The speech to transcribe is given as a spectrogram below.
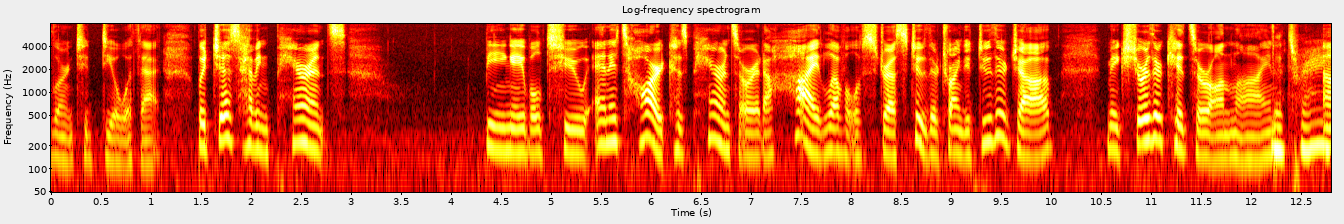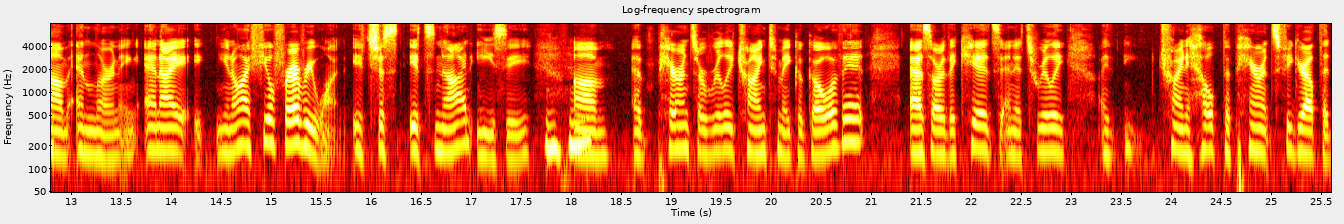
learn to deal with that. But just having parents being able to and it's hard because parents are at a high level of stress too they're trying to do their job make sure their kids are online That's right. um, and learning and i you know i feel for everyone it's just it's not easy Mhm. um, uh, parents are really trying to make a go of it as are the kids and it's really I, trying to help the parents figure out the,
